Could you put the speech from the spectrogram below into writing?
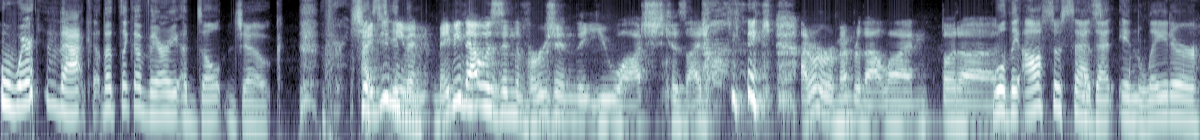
where did that go? that's like a very adult joke I didn't in the- even. Maybe that was in the version that you watched because I don't think I don't remember that line. But uh, well they also said That's- that in later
